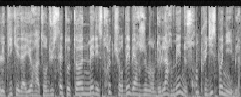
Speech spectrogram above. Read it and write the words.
Le pic est d'ailleurs attendu cet automne, mais les structures d'hébergement de l'armée ne seront plus disponibles.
